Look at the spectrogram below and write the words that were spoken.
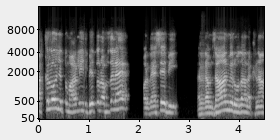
رکھ لو یہ تمہارے لیے بہتر افضل ہے۔ اور ویسے بھی رمضان میں روزہ رکھنا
